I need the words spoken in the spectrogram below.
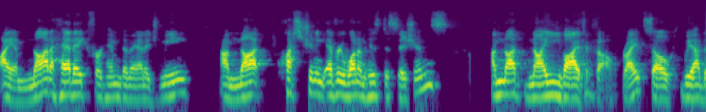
I am not a headache for him to manage me. I'm not questioning every one of his decisions. I'm not naive either, though, right? So we have,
